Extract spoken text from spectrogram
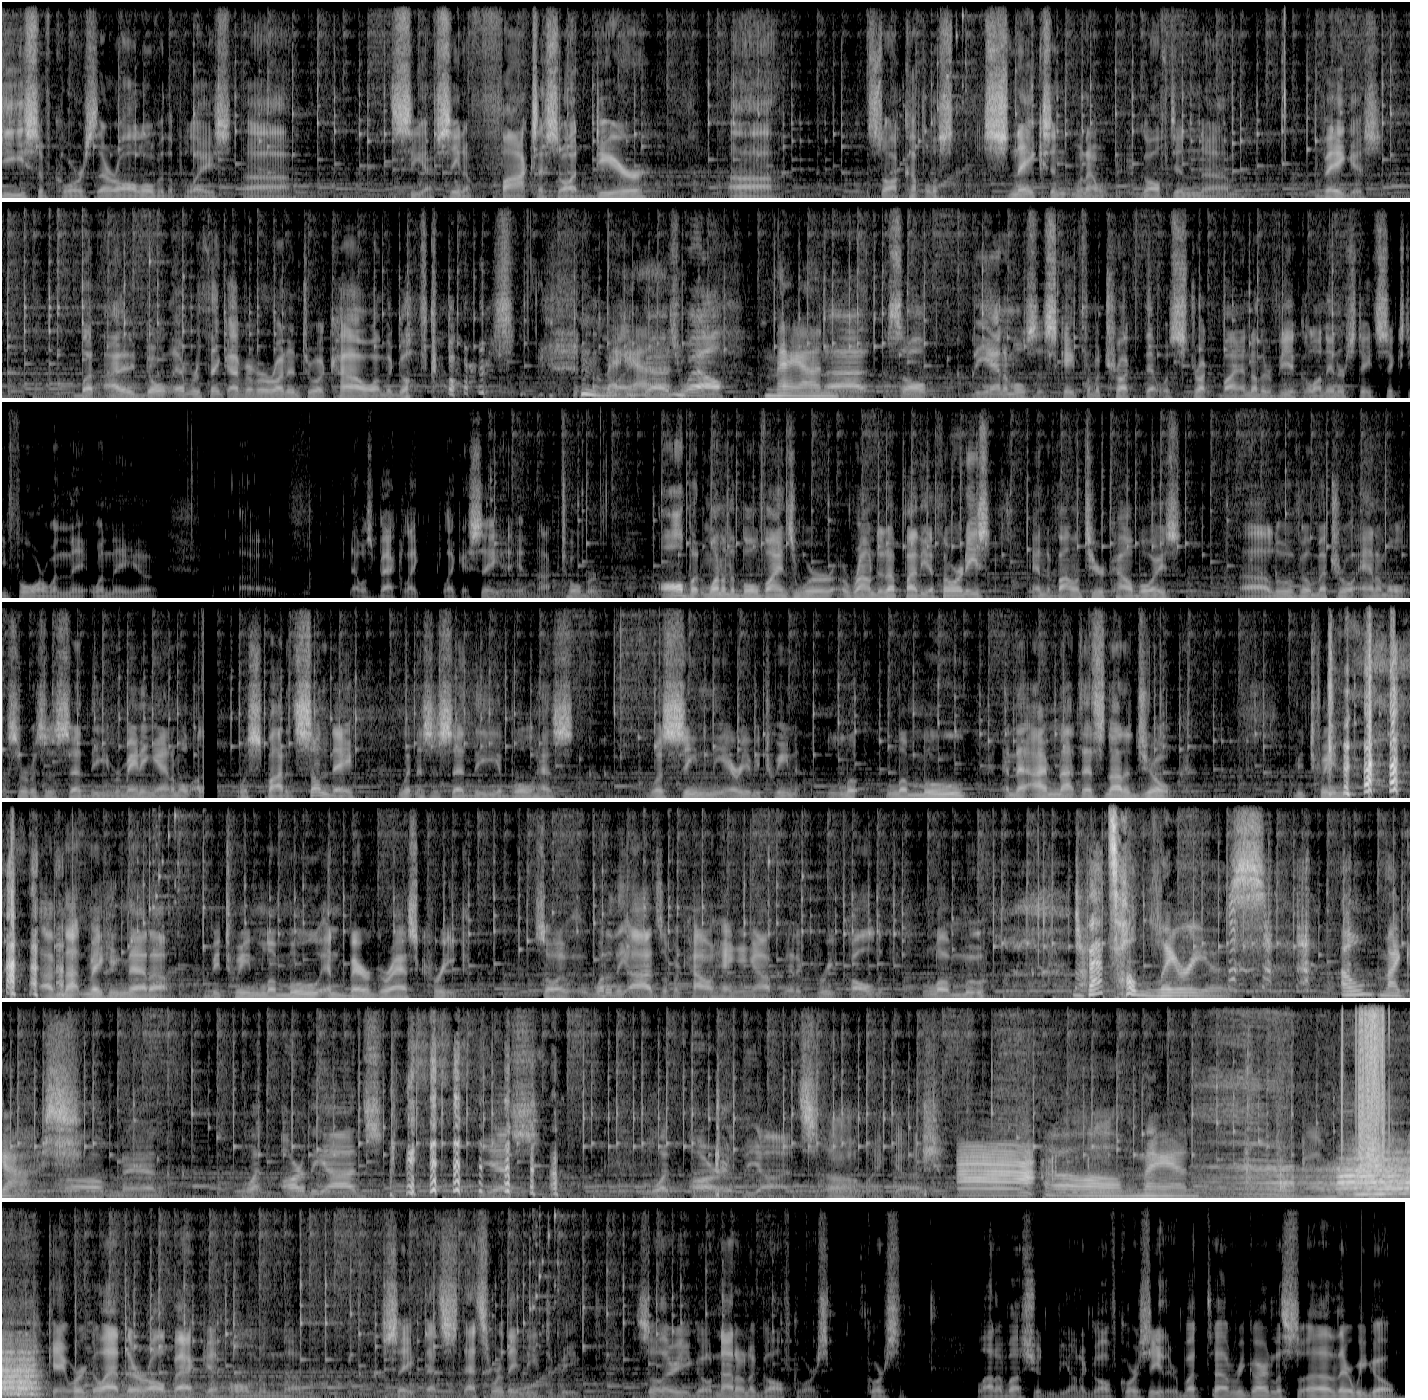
geese, of course. They're all over the place. Uh, let's see. I've seen a fox. I saw a deer. Uh, saw a couple of snakes in, when I golfed in um, Vegas. But I don't ever think I've ever run into a cow on the golf course. oh my gosh. Well, Man. uh, so the animals escaped from a truck that was struck by another vehicle on Interstate 64 when they when they uh, uh, that was back like like I say in October. All but one of the bovines were rounded up by the authorities, and the volunteer cowboys. Uh, Louisville Metro Animal Services said the remaining animal was spotted Sunday. Witnesses said the bull has was seen in the area between L- Lamu and that I'm not. That's not a joke. Between, I'm not making that up. Between Lamu and Beargrass Creek. So, uh, what are the odds of a cow hanging out at a creek called Lamu? That's hilarious. Oh my gosh. Oh man, what are the odds? yes. What are the odds? Oh my gosh. Oh man. Okay, we're glad they're all back at home and uh, safe. That's that's where they need to be. So there you go. Not on a golf course. Of course, a lot of us shouldn't be on a golf course either. But uh, regardless, uh, there we go.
